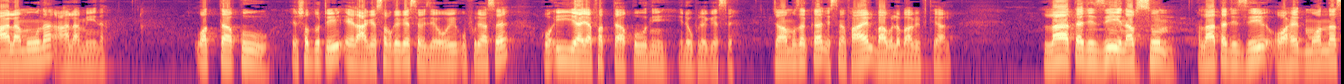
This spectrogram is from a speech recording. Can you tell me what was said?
আলামুনা আলামিনা ওয়াত্তাকু এ শব্দটি এর আগে সবকে গেছে ওই যে ওই উপরে আছে ও ইয়া ইয়াফাত্তাকুনি এটা উপরে গেছে জমা মুজাক্কার ইসমে ফাইল বাব হলো বাব ইফতিয়াল লা তাজজি নাফসুন লা তাজজি ওয়াহেদ মুয়ান্নাস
